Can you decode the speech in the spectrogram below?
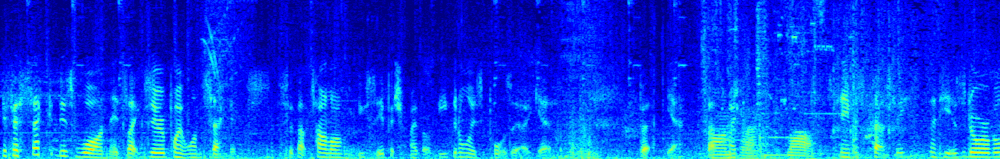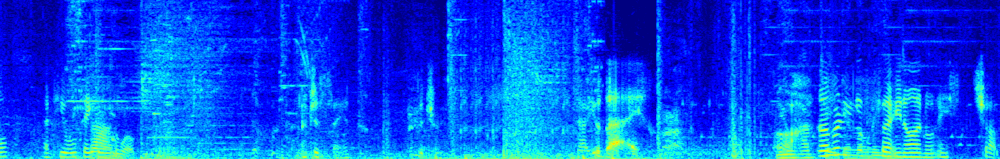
If a second is one, it's like 0.1 seconds. So that's how long you see a picture of my dog. You can always pause it, I guess. But yeah, that's my dog. His name is Percy, and he is adorable, and he will take over the world. I'm just saying. The truth. Now you die. You Ugh, have I'm only level 39 on this. Shut up.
